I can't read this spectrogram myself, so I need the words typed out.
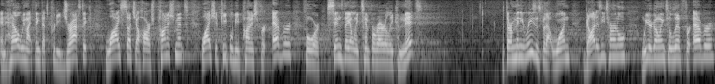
and hell, we might think that's pretty drastic. Why such a harsh punishment? Why should people be punished forever for sins they only temporarily commit? But there are many reasons for that. One, God is eternal, we are going to live forever,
